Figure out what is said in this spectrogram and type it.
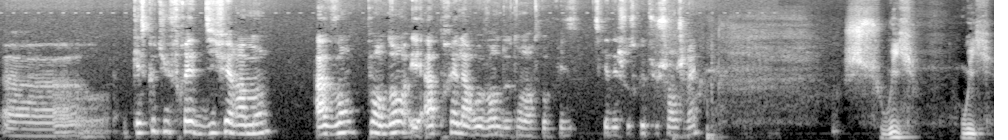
Qu'est-ce que tu ferais différemment avant, pendant et après la revente de ton entreprise? Y a des choses que tu changerais? Oui, oui.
